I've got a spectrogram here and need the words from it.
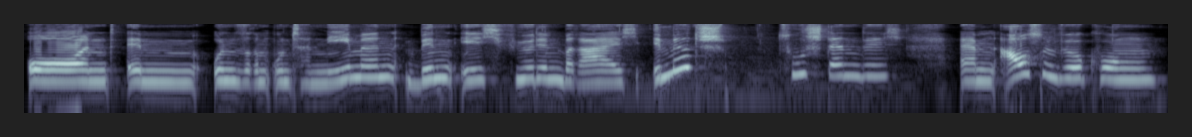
Und in unserem Unternehmen bin ich für den Bereich Image zuständig, ähm, Außenwirkung,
